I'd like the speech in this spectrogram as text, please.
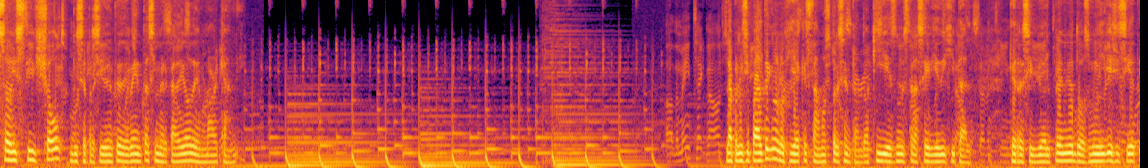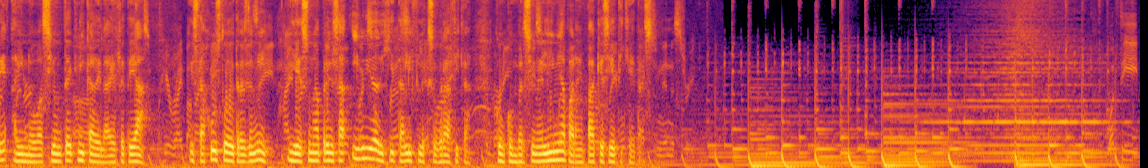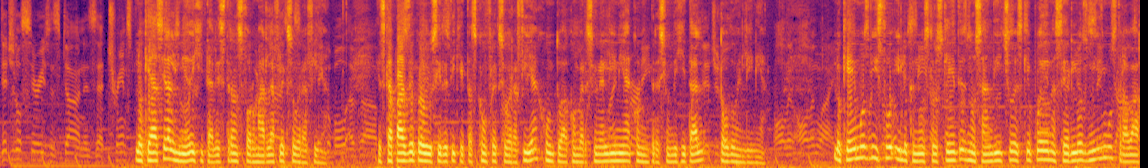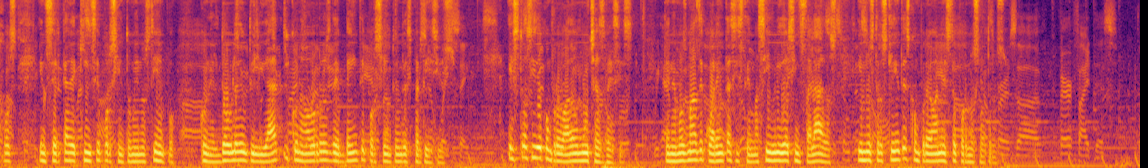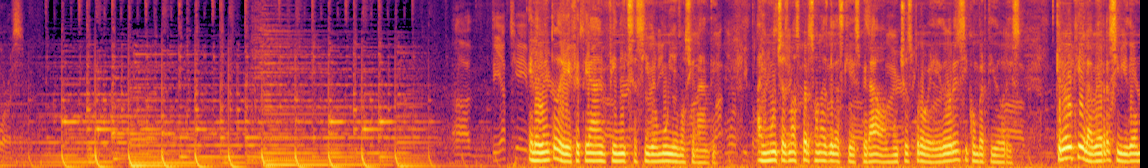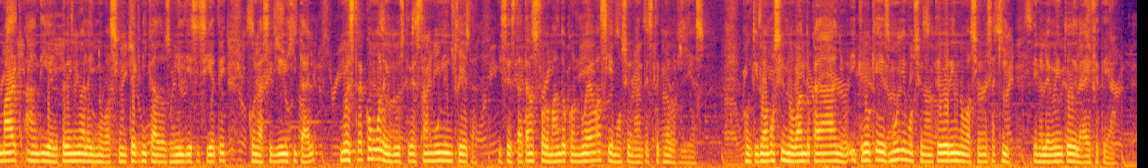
Soy Steve Schultz, vicepresidente de ventas y mercadeo de Mark Andy. La principal tecnología que estamos presentando aquí es nuestra serie digital, que recibió el premio 2017 a Innovación Técnica de la FTA. Está justo detrás de mí y es una prensa híbrida digital y flexográfica, con conversión en línea para empaques y etiquetas. Lo que hace la línea digital es transformar la flexografía. Es capaz de producir etiquetas con flexografía junto a conversión en línea con impresión digital, todo en línea. Lo que hemos visto y lo que nuestros clientes nos han dicho es que pueden hacer los mismos trabajos en cerca de 15% menos tiempo, con el doble de utilidad y con ahorros de 20% en desperdicios. Esto ha sido comprobado muchas veces. Tenemos más de 40 sistemas híbridos instalados y nuestros clientes comprueban esto por nosotros. El evento de FTA en Phoenix ha sido muy emocionante. Hay muchas más personas de las que esperaban, muchos proveedores y convertidores. Creo que el haber recibido Mark Andy el premio a la innovación técnica 2017 con la serie digital muestra cómo la industria está muy inquieta y se está transformando con nuevas y emocionantes tecnologías. Continuamos innovando cada año y creo que es muy emocionante ver innovaciones aquí en el evento de la FTA.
